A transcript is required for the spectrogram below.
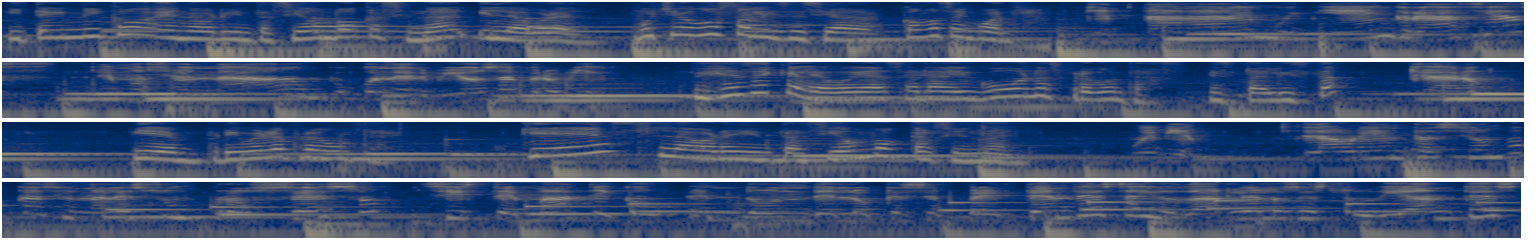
y técnico en orientación vocacional y laboral. Mucho gusto, licenciada. ¿Cómo se encuentra? ¿Qué tal? Muy bien, gracias. Emocionada, un poco nerviosa, pero bien. Fíjese que le voy a hacer algunas preguntas. ¿Está lista? Claro. Bien, primera pregunta. ¿Qué es la orientación vocacional? Muy bien. La orientación vocacional es un proceso sistemático en donde lo que se pretende es ayudarle a los estudiantes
